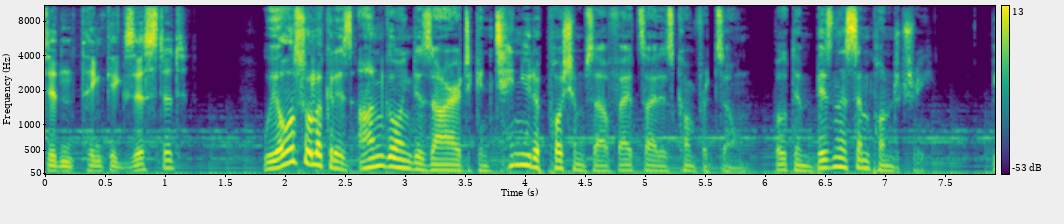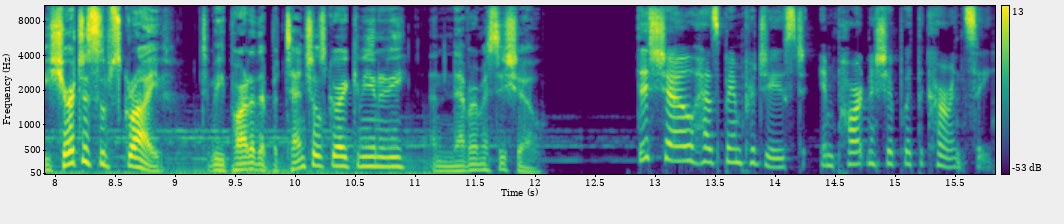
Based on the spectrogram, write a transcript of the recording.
didn't think existed. We also look at his ongoing desire to continue to push himself outside his comfort zone, both in business and punditry. Be sure to subscribe to be part of the Potential Squared community and never miss a show. This show has been produced in partnership with The Currency.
